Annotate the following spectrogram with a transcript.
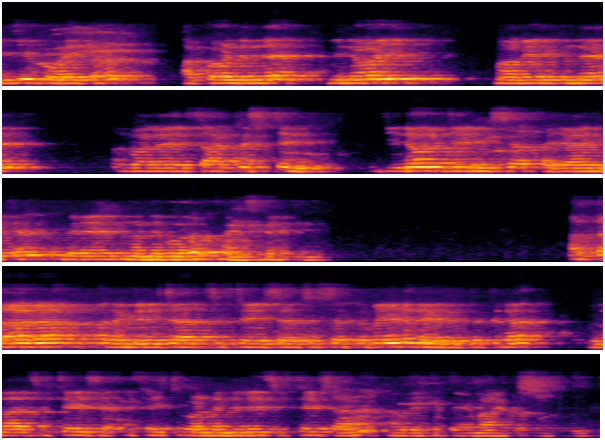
Biji Kolekar അക്കൗണ്ടിന്റെ ബിനോയ് മാവേലിക്കുന്നേൽ അതുപോലെ സാക്രിസ്റ്റ്യൻ ജിനോ ജെയിംസ് പയ്യാനിക്കൽ ഇവരെ നന്ദിപൂർവം അനുസ്മരിക്കുന്നു. അത്താഴ അലങ്കരിച്ച സിസ്റ്റേഴ്സ് സിസ്റ്റർ കൃപയുടെ നേതൃത്വത്തിൽ ഉള്ള സിസ്റ്റേഴ്സ് എസ് എച്ച് കോൺവെന്റിലെ സിസ്റ്റേഴ്സ് ആണ് അവിടെ പ്രത്യേകമായിട്ട് നോക്കുന്നത്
